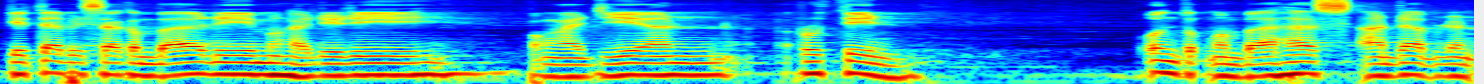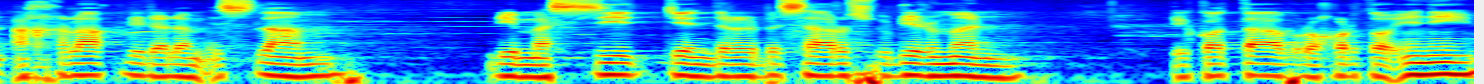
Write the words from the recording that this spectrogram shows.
kita bisa kembali menghadiri pengajian rutin untuk membahas adab dan akhlak di dalam Islam di Masjid Jenderal Besar Sudirman di kota Purwokerto ini.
